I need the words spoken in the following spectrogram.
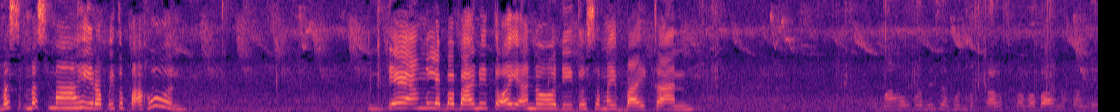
Mas mas mahirap ito paahon. Hindi, ang lababa nito ay ano, dito sa may baikan. Umahon kami sa bundok tapos pababa na kami.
